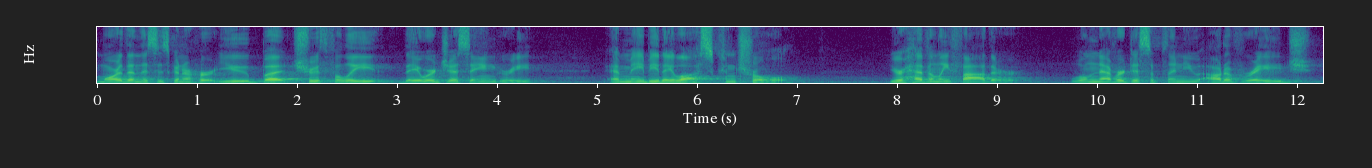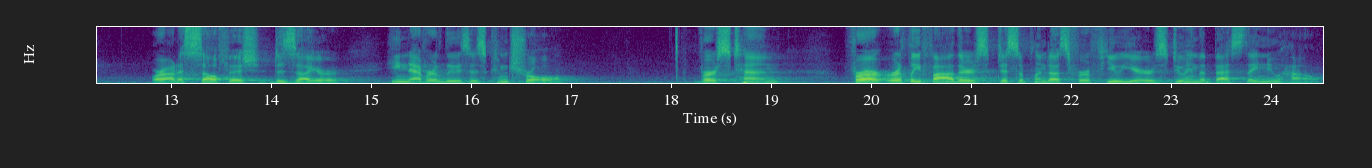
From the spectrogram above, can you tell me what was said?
more than this is going to hurt you. But truthfully, they were just angry and maybe they lost control. Your heavenly Father will never discipline you out of rage or out of selfish desire. He never loses control. Verse 10 For our earthly fathers disciplined us for a few years, doing the best they knew how.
